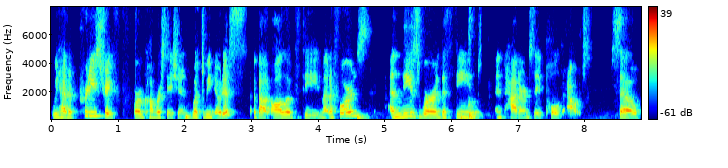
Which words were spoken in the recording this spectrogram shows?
we had a pretty straightforward conversation. What do we notice about all of the metaphors? And these were the themes and patterns they pulled out. So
